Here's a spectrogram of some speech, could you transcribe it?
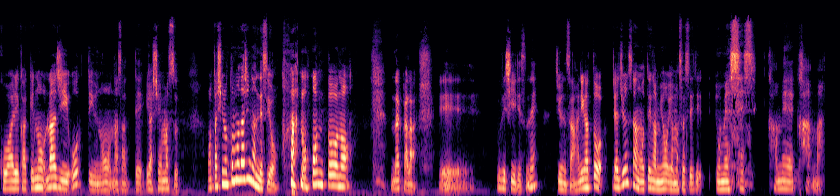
壊れかけのラジオっていうのをなさっていらっしゃいます。私の友達なんですよ。あの、本当の。だから、えー、嬉しいですね。じゅんさん、ありがとう。じゃあ、じゅんさんのお手紙を読まさせて、読めせ、かめかま。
